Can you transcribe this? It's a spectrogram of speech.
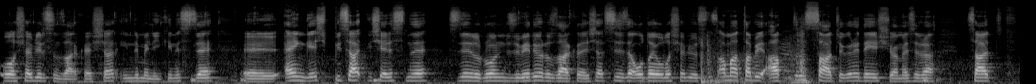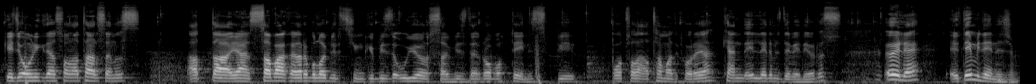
ulaşabilirsiniz arkadaşlar. İndirme linkini size e, en geç bir saat içerisinde size rolünüzü veriyoruz arkadaşlar. Siz de odaya ulaşabiliyorsunuz ama tabi attığınız saate göre değişiyor. Mesela saat gece 12'den sonra atarsanız hatta yani sabaha kadar bulabiliriz çünkü biz de uyuyoruzsa biz de robot değiliz. Bir bot falan atamadık oraya. Kendi ellerimizle veriyoruz. Öyle e, değil mi Deniz'ciğim?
